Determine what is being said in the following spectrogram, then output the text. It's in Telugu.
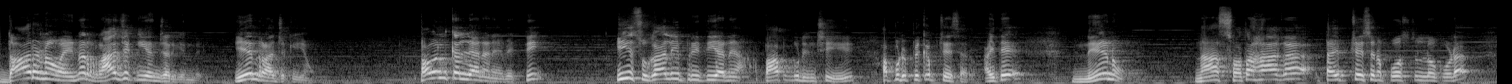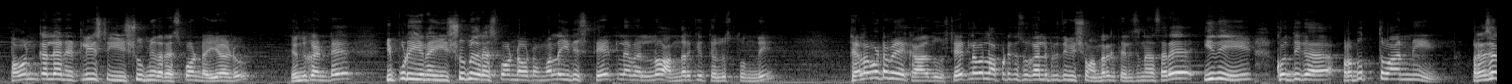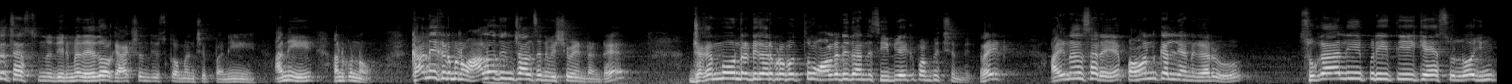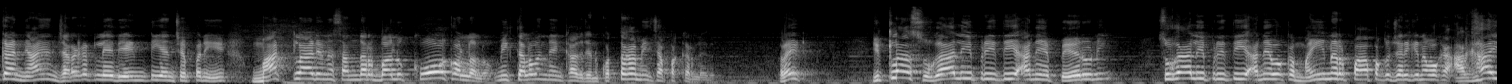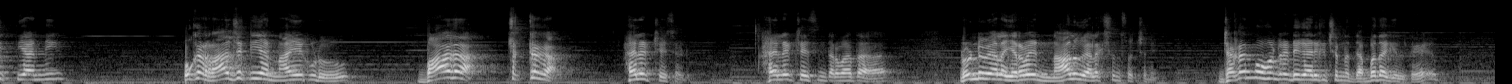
దారుణమైన రాజకీయం జరిగింది. ఏం రాజకీయం? పవన్ కళ్యాణ్ అనే వ్యక్తి ఈ సుగాలి ప్రీతి అనే పాప గురించి అప్పుడు పికప్ చేశారు. అయితే నేను నా స్వతహాగా టైప్ చేసిన పోస్టుల్లో కూడా పవన్ కళ్యాణ్ అట్లీస్ట్ ఈ ఇష్యూ మీద రెస్పాండ్ అయ్యాడు. ఎందుకంటే ఇప్పుడు ఈయన ఈ ఇష్యూ మీద రెస్పాండ్ అవడం వల్ల ఇది స్టేట్ లెవెల్లో అందరికీ తెలుస్తుంది. తెలవటమే కాదు స్టేట్ లెవెల్లో అప్పటికి సుగాలి ప్రీతి విషయం అందరికీ తెలిసినా సరే ఇది కొద్దిగా ప్రభుత్వాన్ని ప్రెజర్ చేస్తుంది దీని మీద ఏదో ఒక యాక్షన్ తీసుకోమని చెప్పని అని అనుకున్నాం. కానీ ఇక్కడ మనం ఆలోచించాల్సిన విషయం ఏంటంటే జగన్మోహన్ రెడ్డి గారి ప్రభుత్వం ఆల్రెడీ దాన్ని సిబిఐకి పంపించింది రైట్? అయినా సరే పవన్ కళ్యాణ్ గారు సుగాలి ప్రీతి కేసులో ఇంకా న్యాయం జరగట్లేదు ఏంటి అని చెప్పని మాట్లాడిన సందర్భాలు కోకొల్లలో. మీకు తెలవంది ఏం కాదు నేను కొత్తగా మీకు చెప్పక్కర్లేదు రైట్? ఇట్లా సుగాలి ప్రీతి అనే పేరుని సుగాలి ప్రీతి అనే ఒక మైనర్ పాపకు జరిగిన ఒక అఘాయిత్యాన్ని ఒక రాజకీయ నాయకుడు బాగా చక్కగా హైలైట్ చేశాడు. హైలైట్ చేసిన తర్వాత రెండు వేల ఇరవై నాలుగు ఎలక్షన్స్ వచ్చినాయి. జగన్మోహన్ రెడ్డి గారికి చిన్న దెబ్బ తగిలితే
